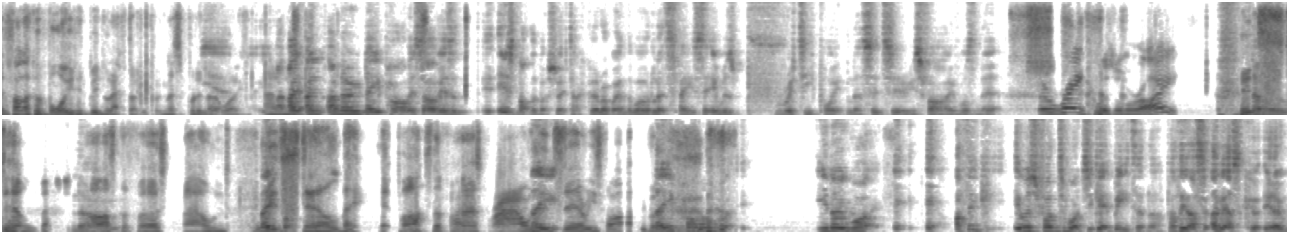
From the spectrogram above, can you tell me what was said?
It felt like a void had been left open. Let's put it that way. And um, I, I, I know Napalm itself isn't it is not the most spectacular robot in the world. Let's face it, it was pretty pointless in Series Five, wasn't it? The rake was all right. it no, still made no. past the first round. Napalm, It still made it past the first round They- in Series Five. Napalm. you know what? It, it, I think it was fun to watch you get beaten up. I think that's I think that's. You know,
